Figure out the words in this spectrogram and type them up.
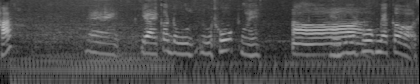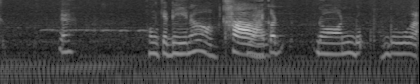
คะแม่ยายก็ดูยูทูบไงอ๋อเห็นยูทูบแม่ก็เอ๊ะคงจะดีเนาะค่ะยายก็นอนดูดูอะ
